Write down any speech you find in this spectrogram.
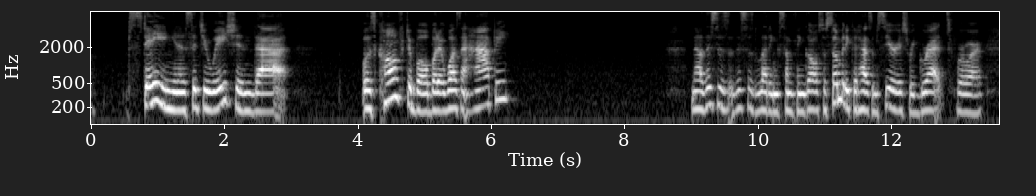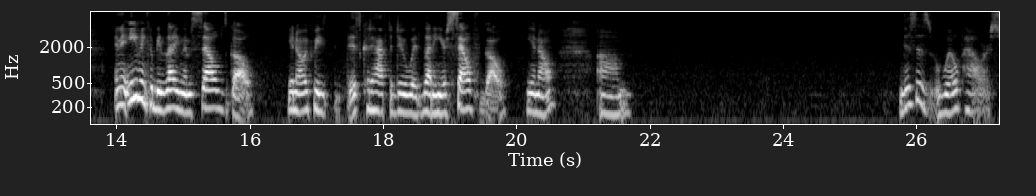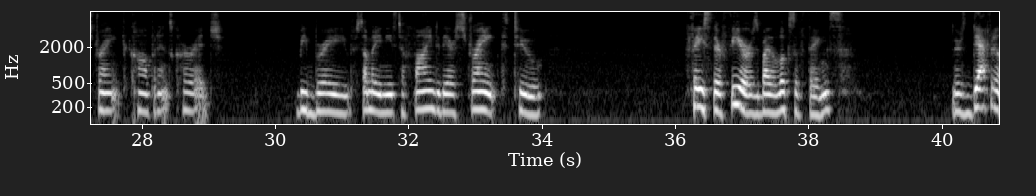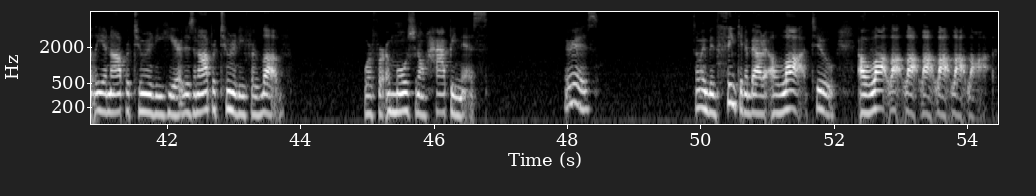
staying in a situation that was comfortable, but it wasn't happy now this is this is letting something go. So somebody could have some serious regrets for, and it even could be letting themselves go. You know, this could have to do with letting yourself go. You know. Um, this is willpower, strength, confidence, courage. Be brave. Somebody needs to find their strength to face their fears by the looks of things. There's definitely an opportunity here. There's an opportunity for love or for emotional happiness. There is. Somebody's been thinking about it a lot too. A lot, lot, lot, lot, lot, lot, lot.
